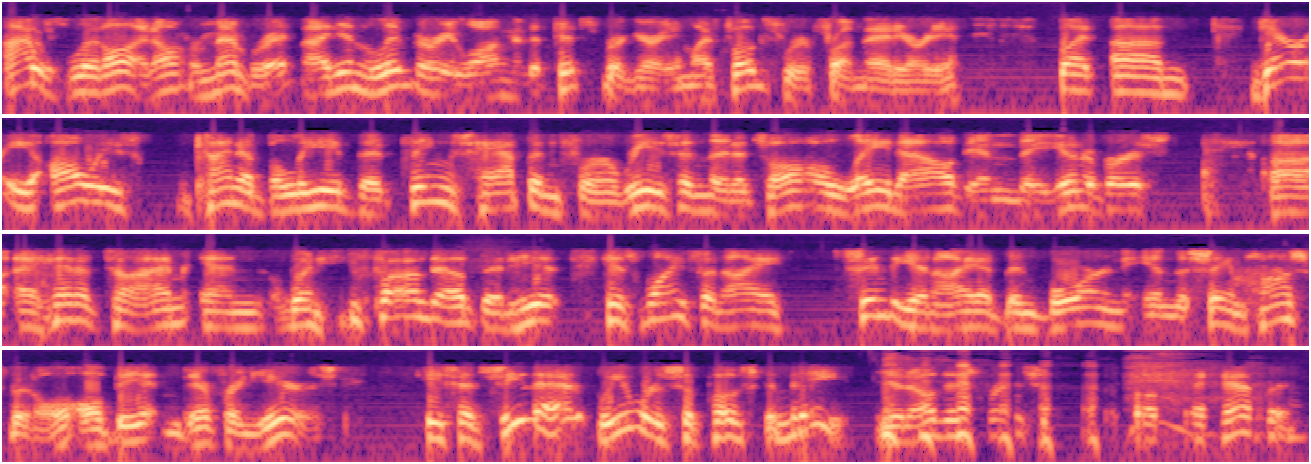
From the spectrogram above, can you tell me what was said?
I was little, I don't remember it. I didn't live very long in the Pittsburgh area. My folks were from that area. But um, Garry always kind of believed that things happen for a reason, that it's all laid out in the universe uh, ahead of time. And when he found out that he, his wife and I, Cindy and I, had been born in the same hospital, albeit in different years, he said, "See that we were supposed to meet. You know, this friendship was supposed to happen."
